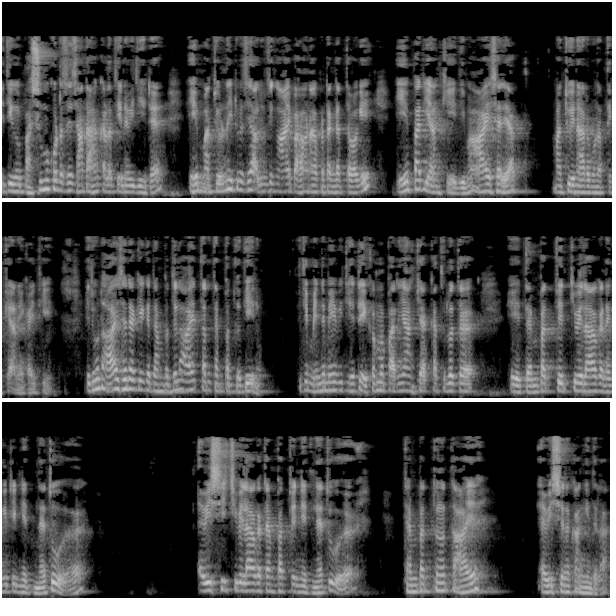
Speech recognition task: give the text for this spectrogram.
ඉතින් ඔය පසුම කොටසේ සඳහන් කරලා තියෙන විදිහට එහෙම මතුවෙන ඊට පස්සේ අලුතින් ආය භාවනා පටන් ගත්තා වගේ ඒ පරියන්කේදීම ආයසරයක් මතුවෙන අරමුණත් එක්ක අනේකයි තියෙන්නේ. එතකොට ආයසරයක් එක තැම්පත් වෙලා ආයතර තැම්පත් ගතියනවා. ඉතින් මෙන්න මේ විදිහට එකම පරියන්කයක් ඇතුළත ඒ තැම්පත් වෙච්ච වෙලාවක නැගිටින්නේ නැතුව අවිසිච්ච වෙලාවක තැම්පත් වෙන්නේ නැතුව තැම්පත් වුණොත් ආය අවිශ්වනකන් ඉඳලා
